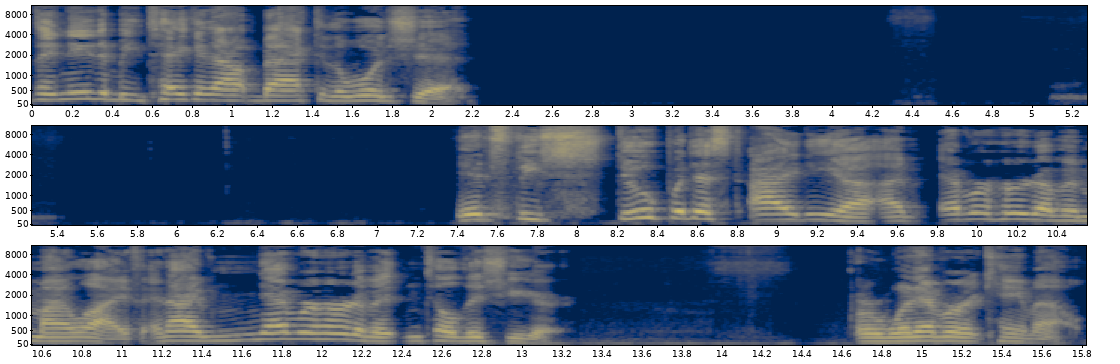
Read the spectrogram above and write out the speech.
they need to be taken out back in the woodshed. It's the stupidest idea I've ever heard of in my life, and I've never heard of it until this year. Or whenever it came out.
